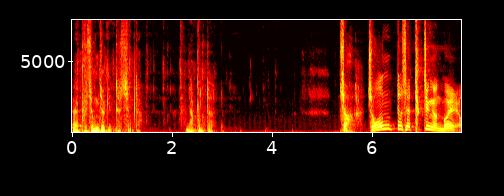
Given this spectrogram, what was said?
네, 부정적인 뜻입니다. 나쁜 뜻. 자, 좋은 뜻의 특징은 뭐예요?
